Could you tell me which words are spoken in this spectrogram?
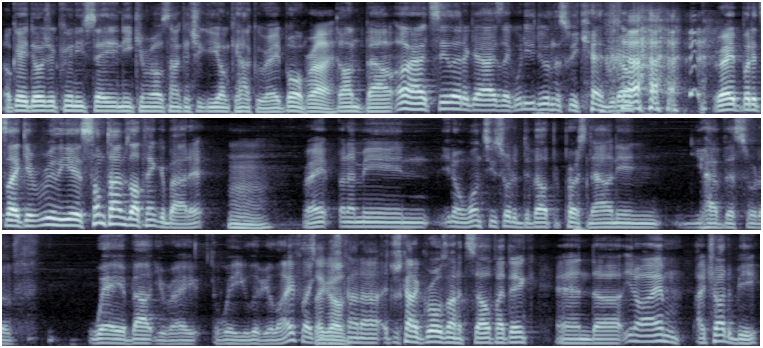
Okay, Dojo Kuni say Nikinro Sankanshiki Yonkihaku. Right, boom. Right. Done. Bow. All right, see you later, guys. Like, what are you doing this weekend? You know, right? But it's like it really is. Sometimes I'll think about it. Right. But I mean, you know, once you sort of develop your personality and you have this sort of way about you, right? The way you live your life, like, like it just kind of it just kind of grows on itself, I think. And uh, you know, I am I try to be.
